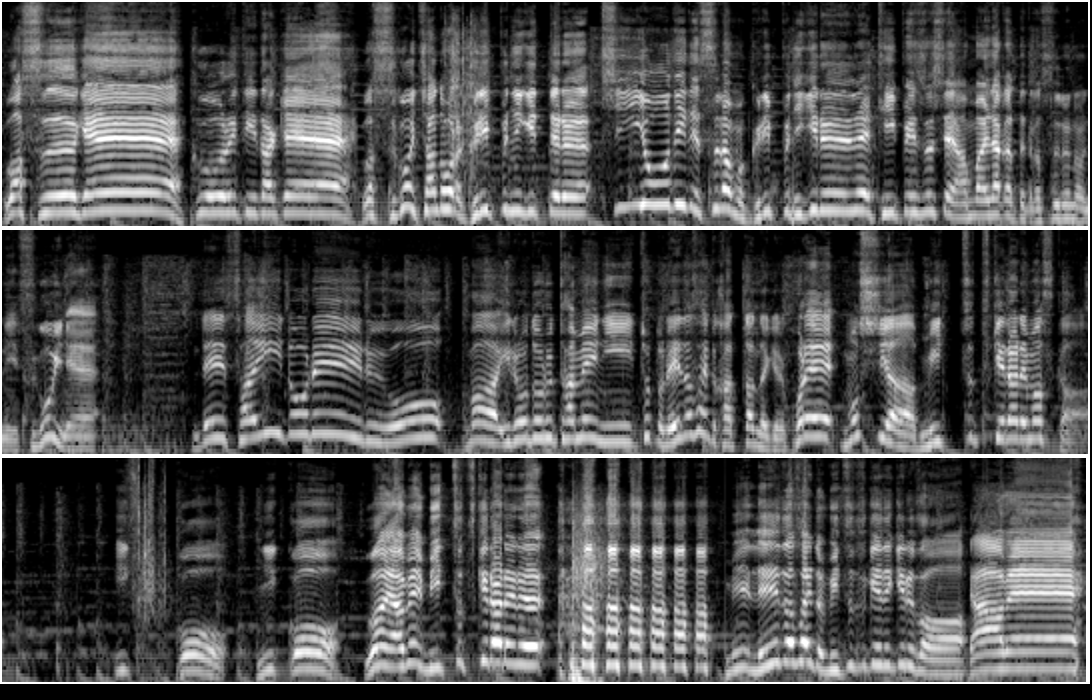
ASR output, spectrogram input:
うわ、すげえクオリティ高えわ、すごいちゃんとほらグリップ握ってる。COD ですらもグリップ握るね、T ペースしてあんまりなかったりとかするのに、すごいね。で、サイドレールを、まあ、彩るために、ちょっとレーダーサイト買ったんだけど、これ、もしや3つつけられますか？1個、2個、うわ、やべえ、3つつけられる レーザーサイト3つ付けできるぞやべえ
